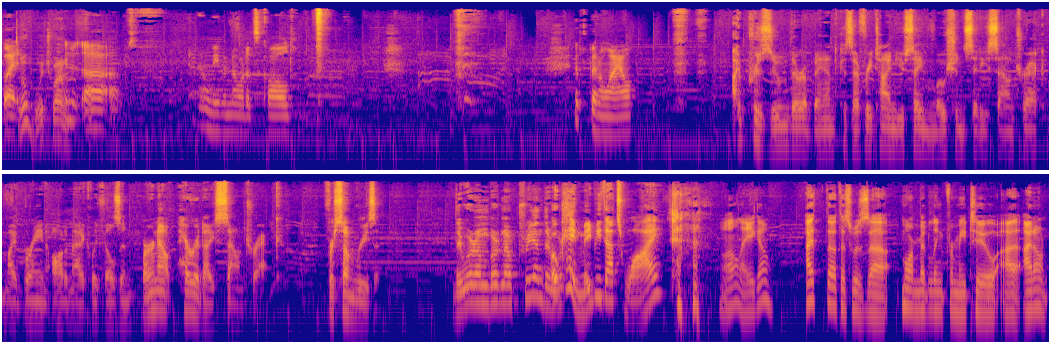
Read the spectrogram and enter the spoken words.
But Oh, which one? it, uh I don't even know what it's called. it's been a while. I presume they're a band because every time you say Motion City soundtrack, my brain automatically fills in Burnout Paradise soundtrack. For some reason. They were on Burnout 3 and they were. Okay, maybe that's why. Well, there you go. I thought this was uh, more middling for me too. I, I don't.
